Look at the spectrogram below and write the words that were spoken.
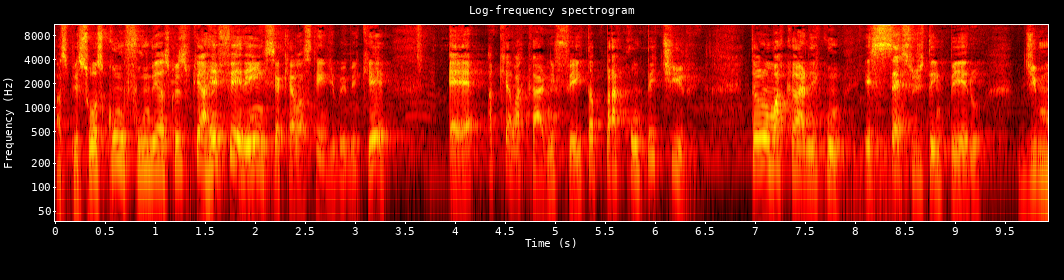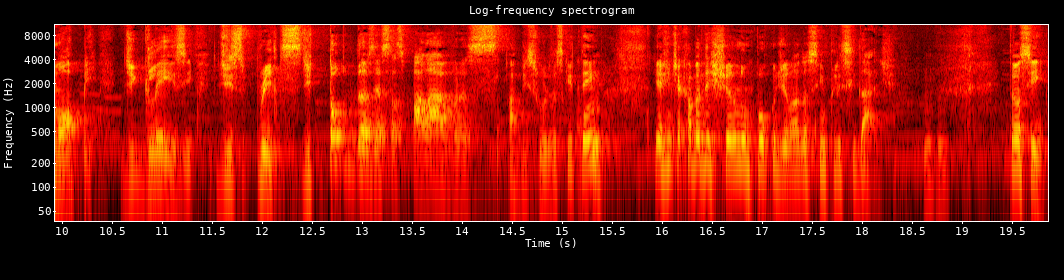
As pessoas confundem as coisas porque a referência que elas têm de BBQ é aquela carne feita para competir. Então é uma carne com excesso de tempero, de mop, de glaze, de spritz, de todas essas palavras absurdas que tem, e a gente acaba deixando um pouco de lado a simplicidade. Então assim,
